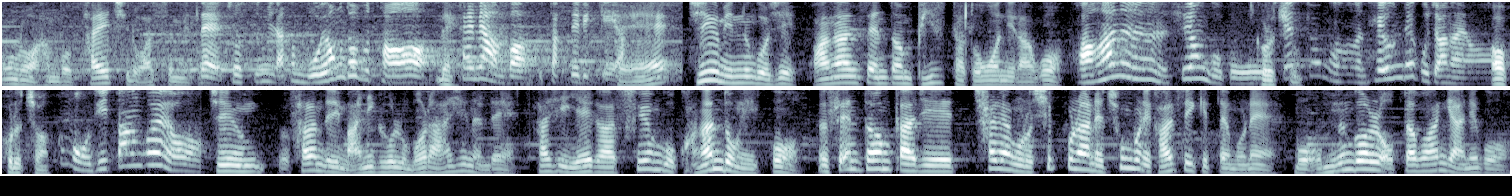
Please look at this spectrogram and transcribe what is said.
오늘 한번 파헤치러 왔습니다. 네, 좋습니다. 그럼 모형도부터 네. 설명 한번 부탁드릴게요. 네. 지금 있는 곳이 광안 센텀 비스타 동원이라고. 광안은 수영구고 그렇죠. 센텀은 해운대구잖아요. 어 그렇죠. 그럼 어디 있다는 거예요? 지금 사람들이 많이 그걸로 뭐라 하시는데 사실 얘가 수영구 광안동에 있고 센텀까지 차량으로 10분 안에 충분히 갈 수 있기 때문에 뭐 없는 걸 없다고 한 게 아니고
